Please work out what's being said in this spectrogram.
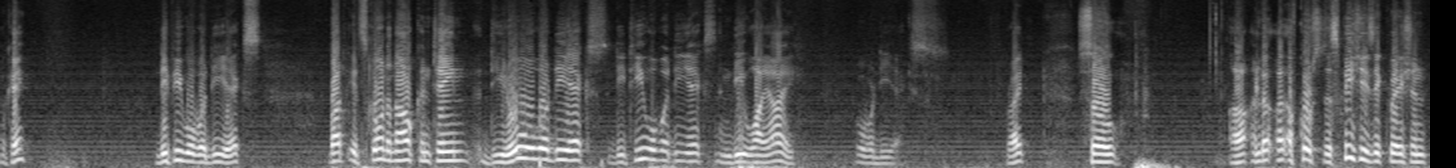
okay dp over dx but it is going to now contain d rho over dx dt over dx and dyi over dx right. So uh, and uh, of course the species equation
